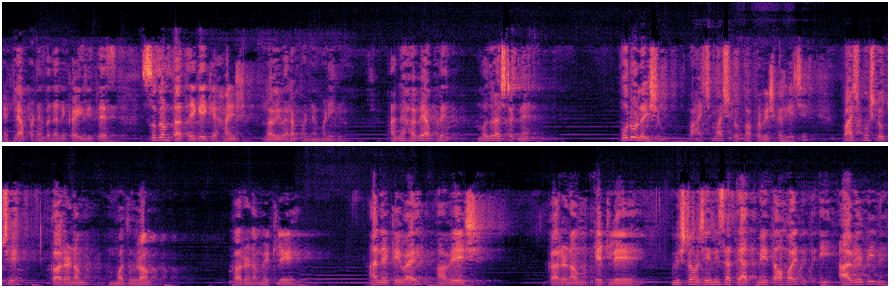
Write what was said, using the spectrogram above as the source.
એટલે આપણને બધાને કઈ રીતે સુગમતા થઈ ગઈ કે હાઈશ રવિવાર આપણને મળી ગયો. અને હવે આપણે મધુરાષ્ટકને પૂરું લઈશું. પાંચમા શ્લોકમાં પ્રવેશ કરીએ છીએ. પાંચમો શ્લોક છે, કર્ણમ મધુરમ. કર્ણમ એટલે આને કહેવાય આવેશ. કર્ણમ એટલે વિષ્ણુ જેની સાથે આત્મીયતા હોય ને એ આવે બી ને.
